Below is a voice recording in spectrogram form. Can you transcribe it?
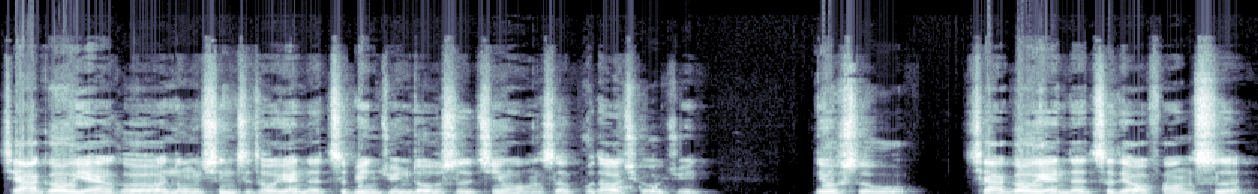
甲沟炎和脓性指头炎的致病菌都是金黄色葡萄球菌。六十五，甲沟炎的治疗方式。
